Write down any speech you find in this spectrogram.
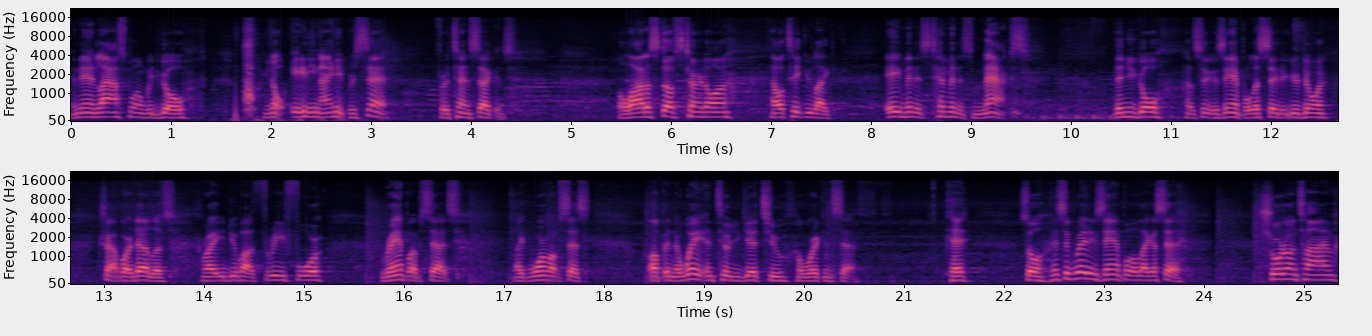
and then last one, we'd go, you know, 80, 90% for 10 seconds. A lot of stuff's turned on. That'll take you like eight minutes, 10 minutes max. Then you go, as an example, let's say that you're doing trap bar deadlifts, right? You do about three, four ramp up sets, like warm up sets up in the weight until you get to a working set. Okay? So it's a great example, like I said, short on time,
